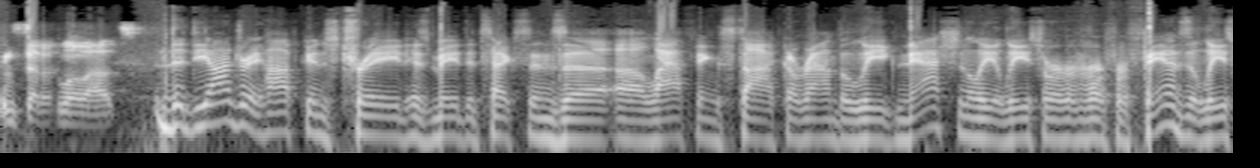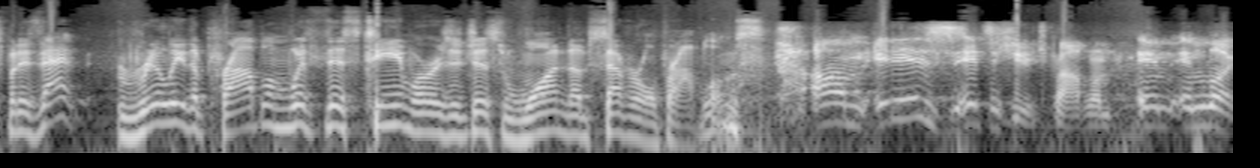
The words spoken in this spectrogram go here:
instead of blowouts. The DeAndre Hopkins trade has made the Texans a, a laughing stock around the league, nationally at least, or, or for fans at least. But is that really the problem with this team, or is it just one of several problems? Um, it is. It's a huge problem. And, and look,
